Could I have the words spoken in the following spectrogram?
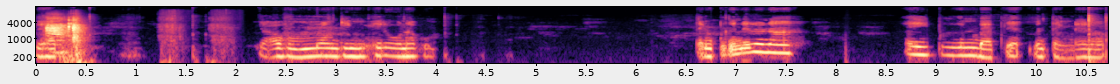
เดี๋ยวครับ เดี๋ยวผมลองยิงให้ดูนะผม แต่งปืนได้ด้วยนะ ไอ้ปืนแบบเนี้ยมันแต่งได้แล้ว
